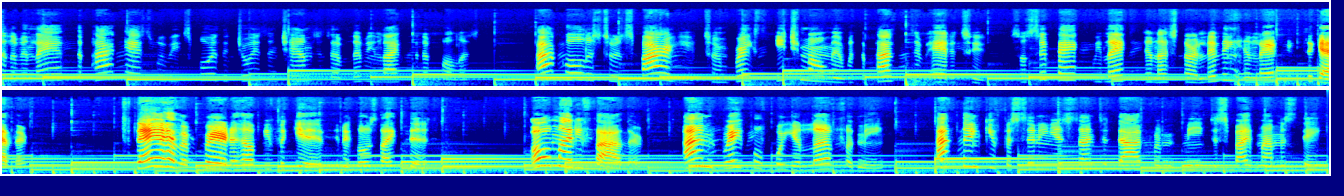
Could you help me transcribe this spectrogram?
to Live and Laugh, the podcast where we explore the joys and challenges of living life to the fullest. Our goal is to inspire you to embrace each moment with a positive attitude. So sit back, relax, and let's start living and laughing together. Today I have a prayer to help you forgive, and it goes like this Almighty Father, I am grateful for your love for me. I thank you for sending your son to die for me despite my mistakes.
